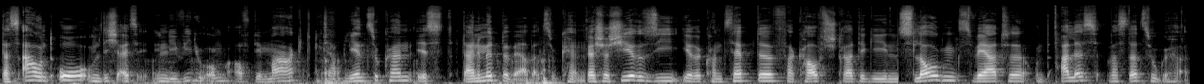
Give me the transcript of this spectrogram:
Das A und O, um dich als Individuum auf dem Markt etablieren zu können, ist, deine Mitbewerber zu kennen. Recherchiere sie, ihre Konzepte, Verkaufsstrategien, Slogans, Werte und alles, was dazugehört.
